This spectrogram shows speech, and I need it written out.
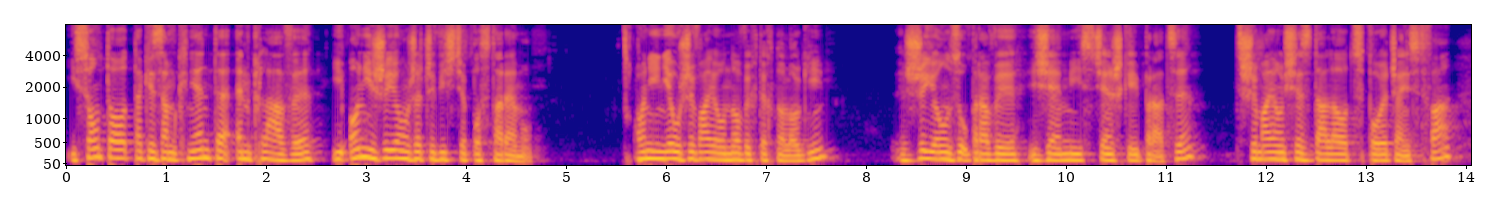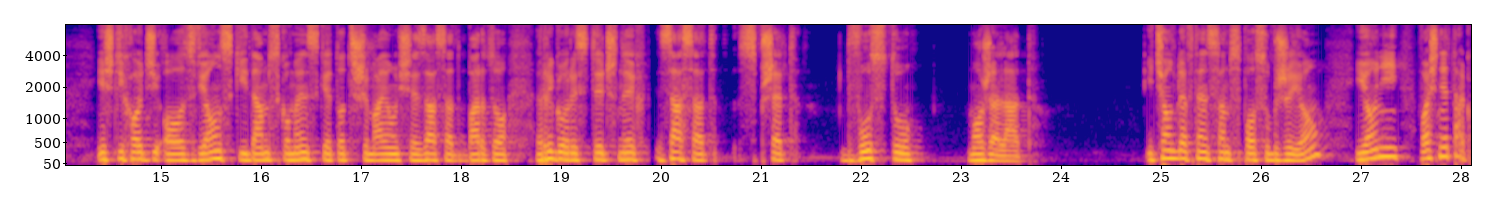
I są to takie zamknięte enklawy, i oni żyją rzeczywiście po staremu. Oni nie używają nowych technologii, żyją z uprawy ziemi, z ciężkiej pracy, trzymają się z dala od społeczeństwa. Jeśli chodzi o związki damsko-męskie, to trzymają się zasad bardzo rygorystycznych, zasad sprzed 200 może lat. I ciągle w ten sam sposób żyją, i oni właśnie tak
